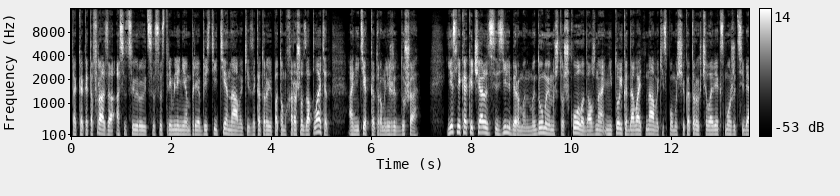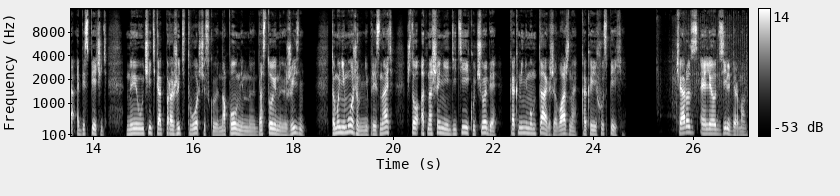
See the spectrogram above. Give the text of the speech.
так как эта фраза ассоциируется со стремлением приобрести те навыки, за которые потом хорошо заплатят, а не те, к которым лежит душа, Если, как и Чарльз Зильберман, мы думаем, что школа должна не только давать навыки, с помощью которых человек сможет себя обеспечить, но и учить, как прожить творческую, наполненную, достойную жизнь, то мы не можем не признать, что отношение детей к учёбе как минимум так же важно, как и их успехи. Чарльз Эллиот Зильберман.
